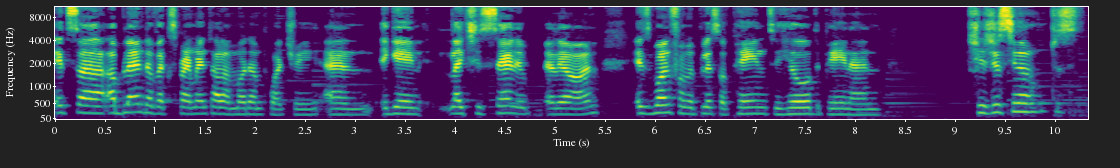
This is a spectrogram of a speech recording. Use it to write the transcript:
It's a, a blend of experimental and modern poetry. And again, like she said earlier on, it's born from a place of pain to heal the pain and she's just, you know, just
